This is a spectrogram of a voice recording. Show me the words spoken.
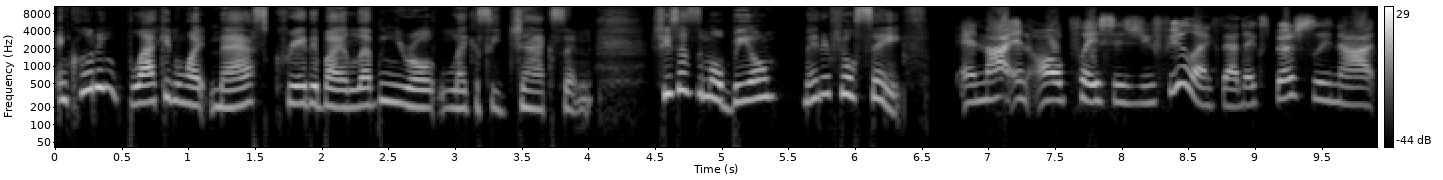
including black and white masks created by 11 year old Legacy Jackson. She says the Mobile made her feel safe. And not in all places you feel like that, especially not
